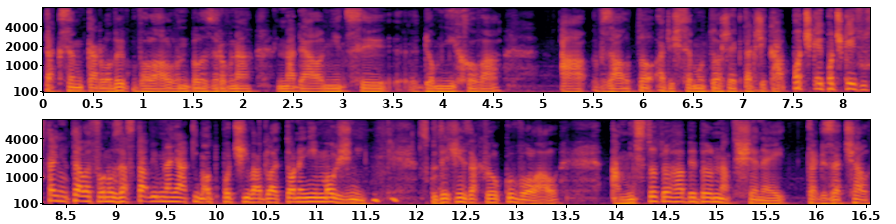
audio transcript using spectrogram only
tak jsem Karlovi volal, on byl zrovna na dálnici do Mníchova a vzal to a když jsem mu to řekl, tak říká, počkej, počkej, zůstaň u telefonu, zastavím na nějakým odpočívadle, to není možný. Skutečně za chvilku volal a místo toho, aby byl nadšený, tak začal,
